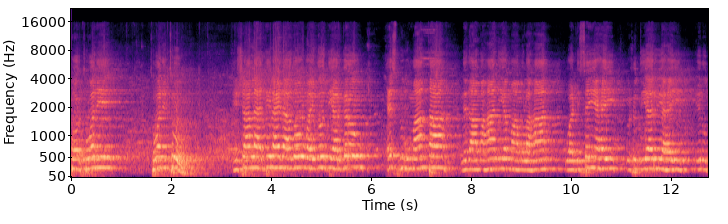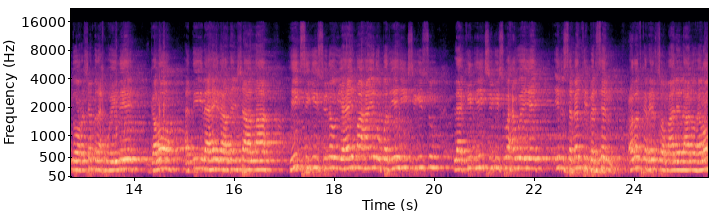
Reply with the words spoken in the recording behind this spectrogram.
for insha allah haddii la idhaahdo waa inoo diyaargarow xisbigu maanta nidaam ahaan iyo maamul ahaan waa dhisan yahay wuxuu diyaar u yahay inuu doorasho madaxweyne galo. Haddii ilaahay idhaahdo insha allah hiigsigiisuna uu yahay maaha inuu badiyo hiigsigiisu laakiin hiigsigiisu waxa weeye inuu seventy bercent codadka reer somalilan u helo.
